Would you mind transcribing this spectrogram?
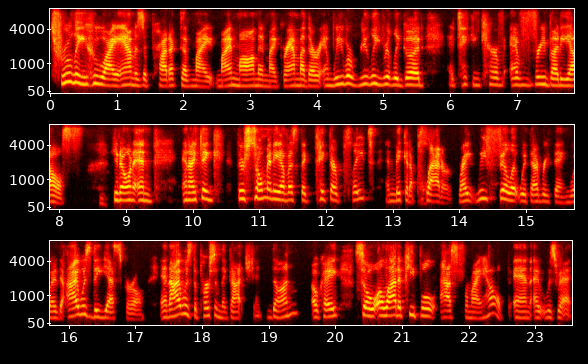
Truly who i am is a product of my my mom and my grandmother and we were really really good at taking care of everybody else hmm. you know and and and i think there's so many of us that take their plate and make it a platter right we fill it with everything where i was the yes girl and i was the person that got shit done okay so a lot of people asked for my help and it was at,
